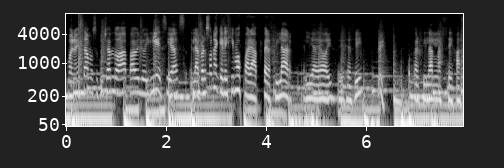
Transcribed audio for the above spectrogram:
Bueno, ahí estamos escuchando a Pablo Iglesias, la persona que elegimos para perfilar el día de hoy, ¿se dice así? Sí. Perfilar las cejas.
